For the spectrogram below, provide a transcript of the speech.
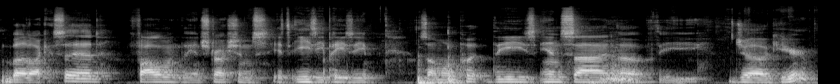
But like I said, following the instructions, it's easy peasy. So I'm going to put these inside of the jug here.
